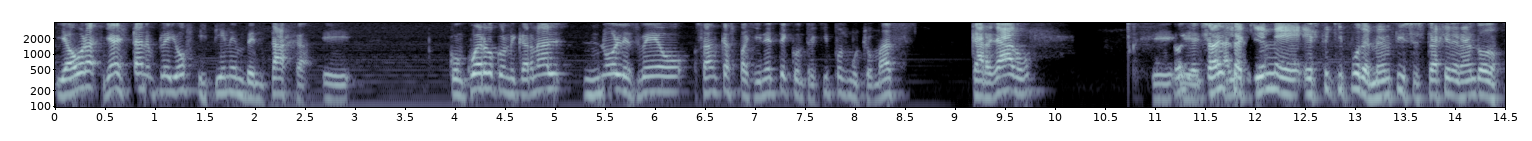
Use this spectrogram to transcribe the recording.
y ahora ya están en playoff y tienen ventaja. Concuerdo con mi carnal, no les veo zancas paginete contra equipos mucho más cargados, eh, eh, ¿Sabes a quién eh, este equipo de Memphis está generando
